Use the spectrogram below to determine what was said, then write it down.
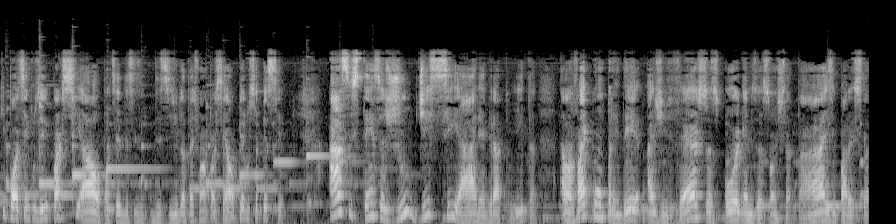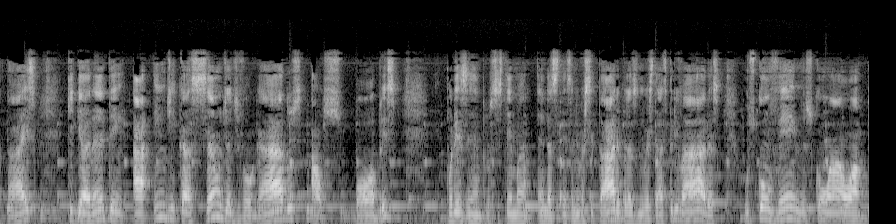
que pode ser inclusive parcial, pode ser decidido até de forma parcial pelo CPC. A assistência judiciária gratuita, ela vai compreender as diversas organizações estatais e paraestatais que garantem a indicação de advogados aos pobres, por exemplo, o sistema é, da assistência universitária pelas universidades privadas, os convênios com a OAB,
